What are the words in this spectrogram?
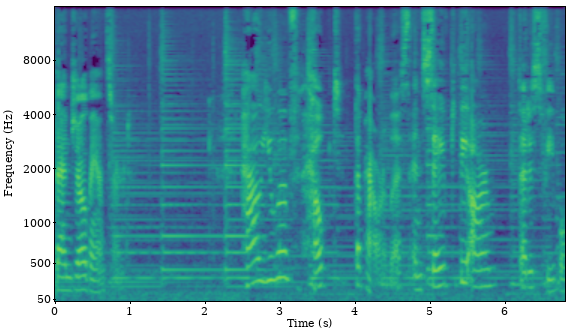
Then Job answered, How you have helped the powerless and saved the arm that is feeble.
